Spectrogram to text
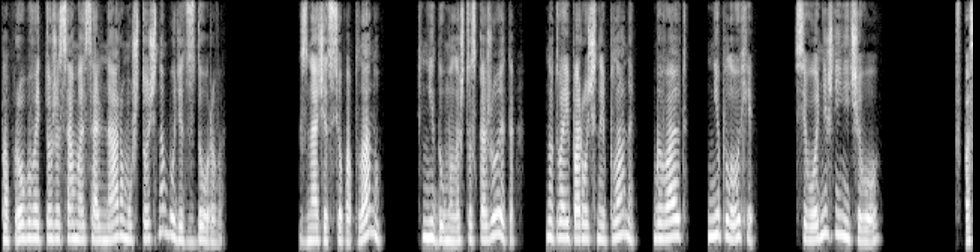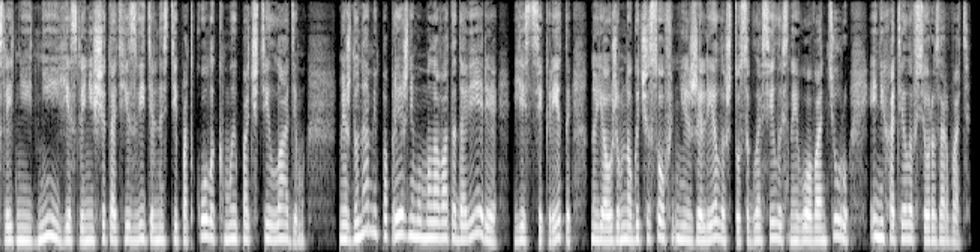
Попробовать то же самое с Альнаром уж точно будет здорово. Значит, все по плану? Не думала, что скажу это, но твои порочные планы бывают неплохи. Сегодняшний ничего. В последние дни, если не считать язвительности и подколок, мы почти ладим. Между нами по-прежнему маловато доверия, есть секреты, но я уже много часов не жалела, что согласилась на его авантюру и не хотела все разорвать.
